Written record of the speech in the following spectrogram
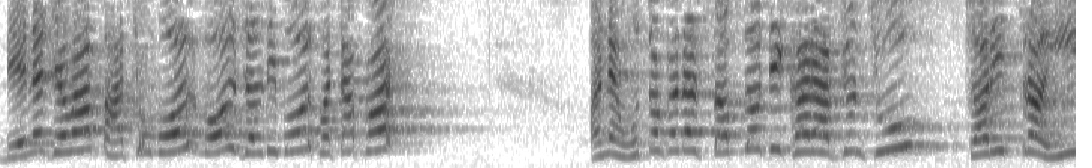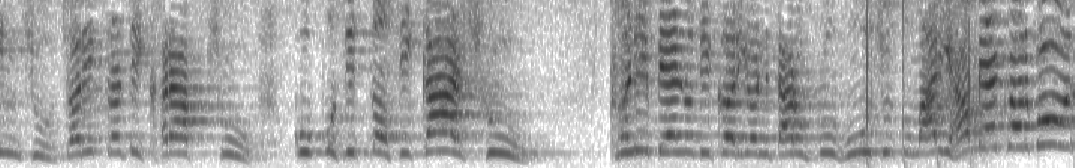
દેને જવાબ, પાછો બોલ બોલ, જલ્દી બોલ, ફટાફટ. અને હું તો કદાચ શબ્દોથી ખરાબ છું છું, ચરિત્રહીન છું, ચરિત્રથી ખરાબ છું કુપુષિતનો શિકાર છું. ઘણી બેનો દીકરીઓને તારું પ્રૂફ હું છું, તું મારી સામે એકવાર બોલ.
